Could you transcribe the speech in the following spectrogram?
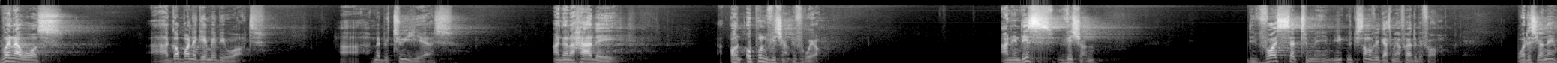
When I was, I got born again maybe what? Uh, maybe two years. And then I had a an open vision, if you will. And in this vision, the voice said to me, some of you guys may have heard it before, What is your name?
